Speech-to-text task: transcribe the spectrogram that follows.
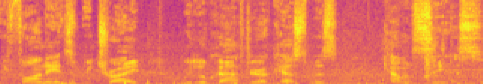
We finance, we trade, we look after our customers. Come and see us.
